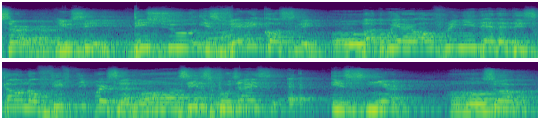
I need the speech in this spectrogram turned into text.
Sir, you see, this shoe is very costly, but we are offering it at a discount of 50% Oh. since Puja is, uh, is near. So,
